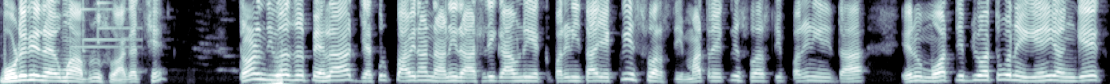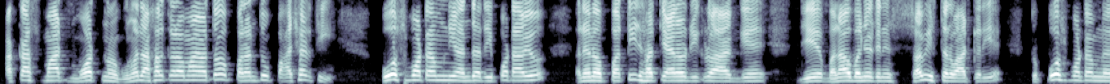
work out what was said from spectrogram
બોડેલી લાઈવમાં આપનું સ્વાગત છે. ત્રણ દિવસ પહેલા જયપુર પાવીના નાની રાસલી ગામની એક પરિણીતા એકવીસ વર્ષની માત્ર એકવીસ વર્ષની પરિણીતા એનું મોત નીપજ્યું હતું અને એ અંગે અકસ્માત મોતનો ગુનો દાખલ કરવામાં આવ્યો હતો. પરંતુ પાછળથી પોસ્ટમોર્ટમની અંદર રિપોર્ટ આવ્યો અને એનો પતિ જ હત્યારો નીકળ્યો. આગે જે બનાવ બન્યો તેની સવિસ્તર વાત કરીએ તો પોસ્ટમોર્ટમનો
